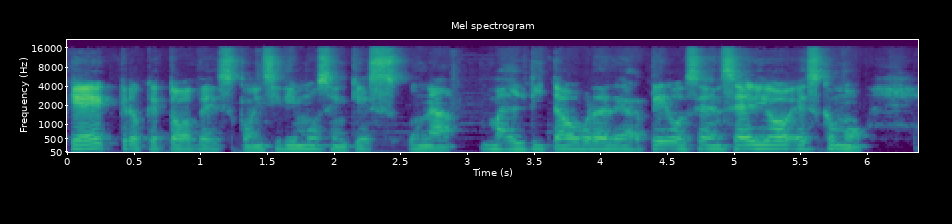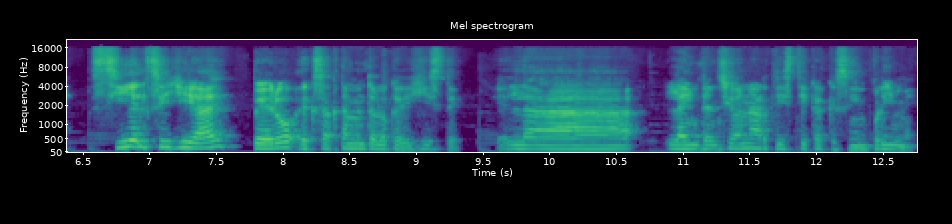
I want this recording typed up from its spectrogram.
que creo que todos coincidimos en que es una maldita obra de arte, o sea, en serio, es como, sí el CGI, pero exactamente lo que dijiste, la, la intención artística que se imprime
